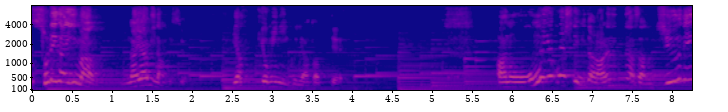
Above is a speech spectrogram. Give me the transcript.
それが今悩みなんですよ。野球を見に行くにあたって。あの思い起こしてみたらあれ皆さん10年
